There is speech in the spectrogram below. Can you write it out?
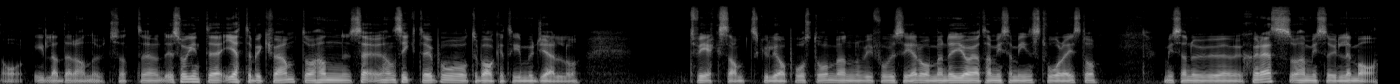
ja, illa däran ut så att det såg inte jättebekvämt och han, han siktar ju på att tillbaka till Mugello tveksamt skulle jag påstå, men vi får väl se då. Men det gör ju att han missar minst två race då. Missar nu eh, Jerez och han missar ju Le Mans.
